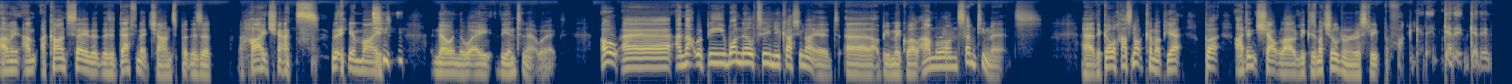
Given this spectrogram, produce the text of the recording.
I mean, I'm, I can't say that there's a definite chance, but there's a, a high chance that you might know in the way the internet works. Oh, uh, and that would be 1 0 to Newcastle United. Uh, that would be Miguel Almiron, 17 minutes. Uh, the goal has not come up yet, but I didn't shout loudly because my children are asleep. But fucking get in, get in, get in.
